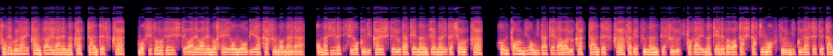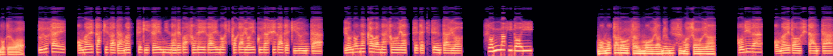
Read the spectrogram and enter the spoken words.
それぐらい考えられなかったんですか？もし増税して我々の平穏を脅かすのなら、同じ歴史を繰り返してるだけなんじゃないでしょうか？本当に鬼だけが悪かったんですか？差別なんてする人がいなければ私たちも普通に暮らせてたのでは？うるさい、お前たちが黙って犠牲になればそれ以外の人が良い暮らしができるんだ。世の中はなそうやってできてんだよ。そんなひどい。桃太郎さんもうやめにしましょうや。ゴリラ、お前どうしたんだ？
